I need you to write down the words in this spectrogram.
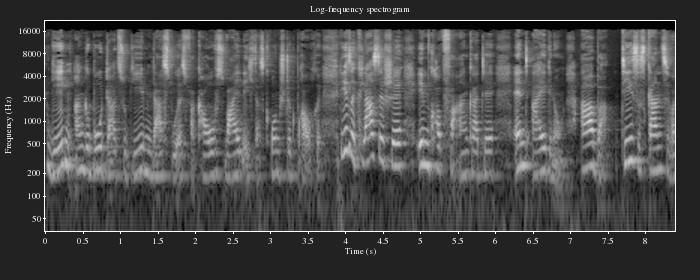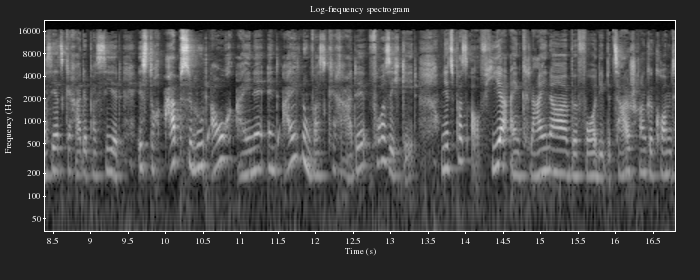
Gegenangebot dazu geben, dass du es verkaufst, weil ich das Grundstück brauche. Diese klassische im Kopf verankerte Enteignung. Aber dieses Ganze, was jetzt gerade passiert, ist doch absolut auch eine Enteignung, was gerade vor sich geht. Und jetzt pass auf, hier ein kleiner, bevor die Bezahlschranke kommt.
